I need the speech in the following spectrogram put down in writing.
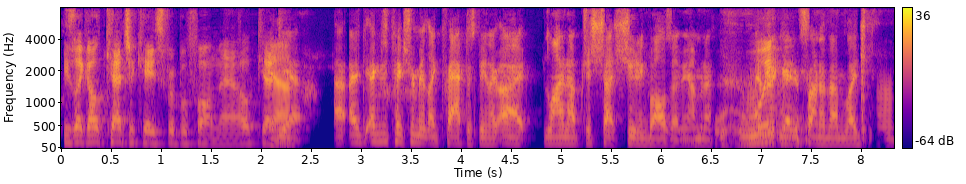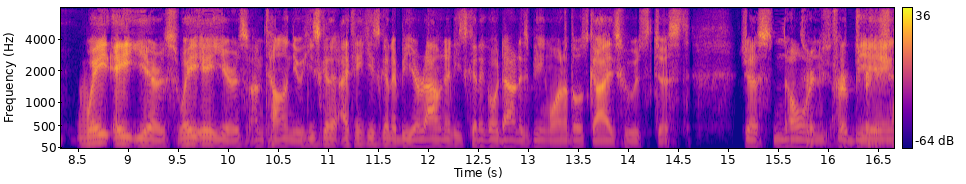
he's like, I'll catch a case for Buffon, man. I'll catch. Yeah. yeah. I, I can just picture him at like practice being like, all right, line up, just shut shooting balls at me. I'm gonna, I'm wait, gonna get in front of them. Like, wait eight years, wait eight years. I'm telling you, he's gonna. I think he's gonna be around, and he's gonna go down as being one of those guys who's just, just known Turkish, for being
